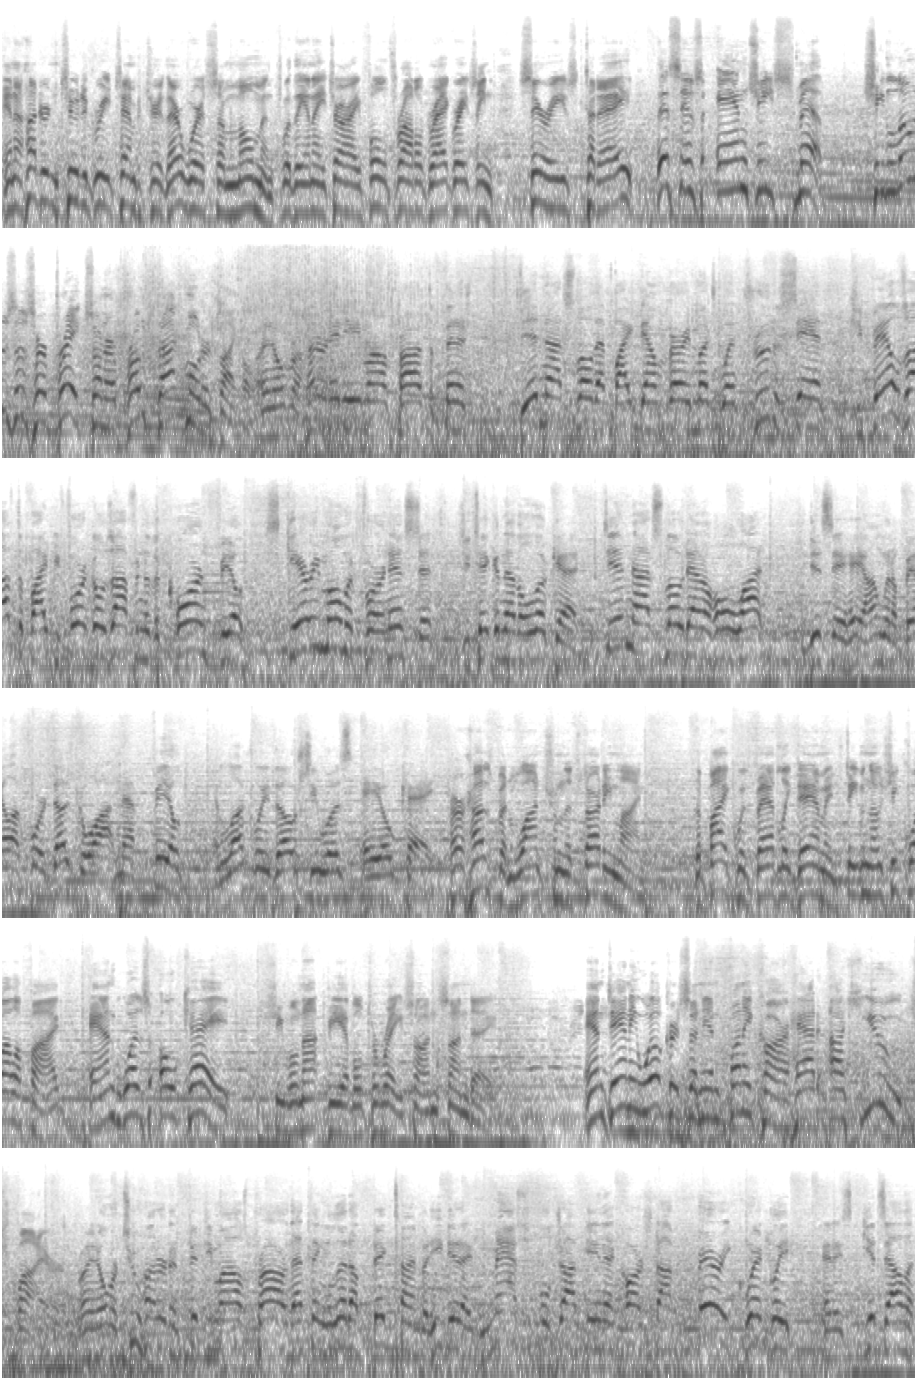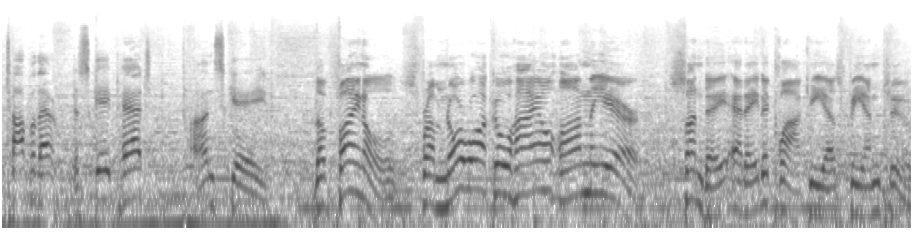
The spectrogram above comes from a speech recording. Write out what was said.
In 102 degree temperature, there were some moments with the NHRA full throttle drag racing series today. This is Angie Smith. She loses her brakes on her pro stock motorcycle. And over 188 miles per hour at the finish. Did not slow that bike down very much. Went through the sand. She bails off the bike before it goes off into the cornfield. Scary moment for an instant. As you take another look at it. Did not slow down a whole lot. She did say, hey, I'm going to bail out before it does go out in that field. And luckily, though, she was A-OK. Her husband watched from the starting line. The bike was badly damaged, even though she qualified and was okay. She will not be able to race on Sunday. And Danny Wilkerson in Funny Car had a huge fire. Running over 250 miles per hour. That thing lit up big time, but he did a masterful job getting that car stopped very quickly, and it gets out of the top of that escape hatch unscathed. The finals from Norwalk, Ohio on the air, Sunday at 8 o'clock, ESPN 2.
